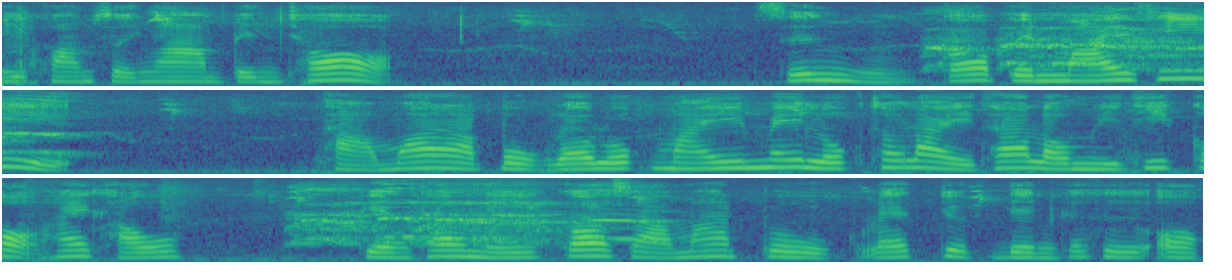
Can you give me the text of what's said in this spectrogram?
มีความสวยงามเป็นช่อ ซึ่งก็เป็นไม้ที่ ถามว่าปลูกแล้วรกไหมไม่รกเท่าไหร่ ถ้าเรามีที่เกาะให้เขา เพียงเท่านี้ก็สามารถปลูกและจุดเด่นก็คือออก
